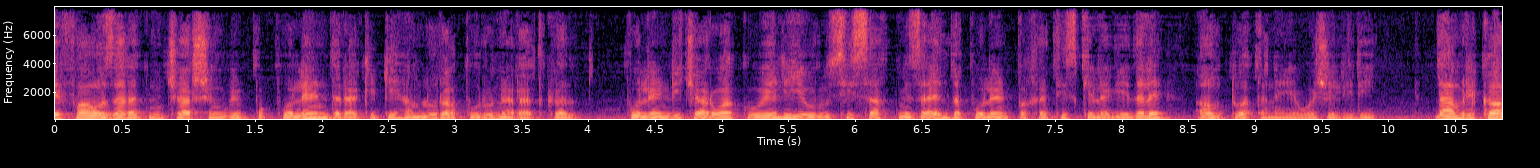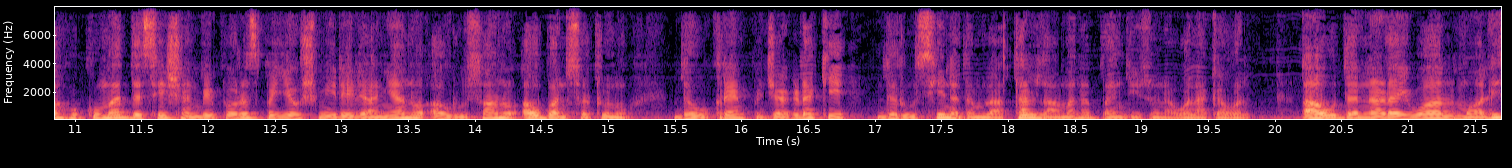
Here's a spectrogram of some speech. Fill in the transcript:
دفاع وزارت نن چهارشنبه په پولند د راکټي حملو راپورونه رد کړل پولندي چارواکو ویلي یو روسي سخت میزایل د پولند په ختیځ کې لګیدلی او دوه تنه یې وژلي دي د امریکا حکومت د سې شنبې پر ورځ په یو شمیر ایرانیانو او روسانو او بنسټونو د اوکراین په جګړه کې د روسیې نه د ملاتړ له امله بندیزونه ولګول او د نړیوال مالي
